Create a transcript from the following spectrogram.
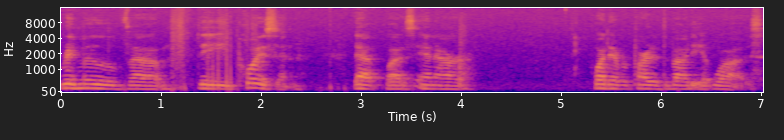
remove um, the poison that was in our whatever part of the body it was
